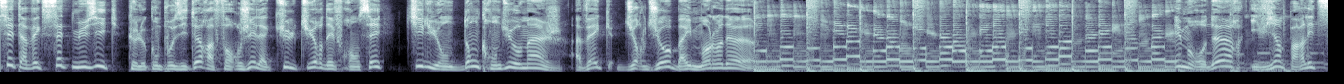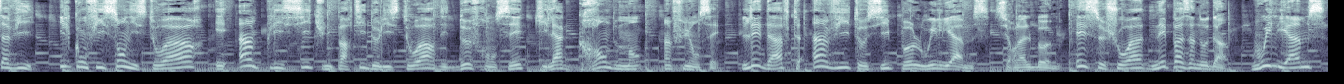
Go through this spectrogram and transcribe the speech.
C'est avec cette musique que le compositeur a forgé la culture des Français qui lui ont donc rendu hommage avec Giorgio by Moroder. Il vient parler de sa vie. Il confie son histoire et implicite une partie de l'histoire des deux Français qu'il a grandement influencé. Les Daft invitent aussi Paul Williams sur l'album. Et ce choix n'est pas anodin. Williams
